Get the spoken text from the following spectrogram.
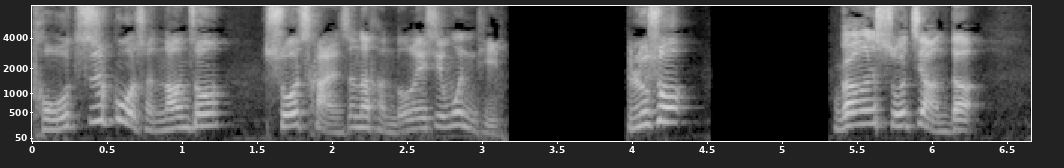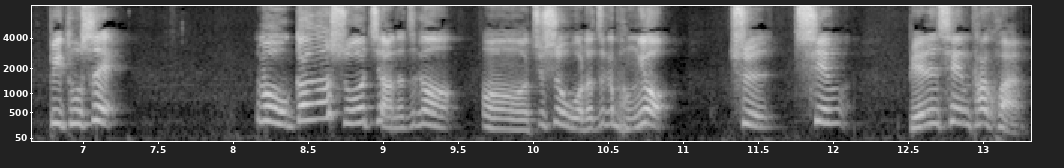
投资过程当中。所产生的很多的一些问题，比如说我刚刚所讲的 B to C，那么我刚刚所讲的这个，嗯，就是我的这个朋友去欠别人欠他款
